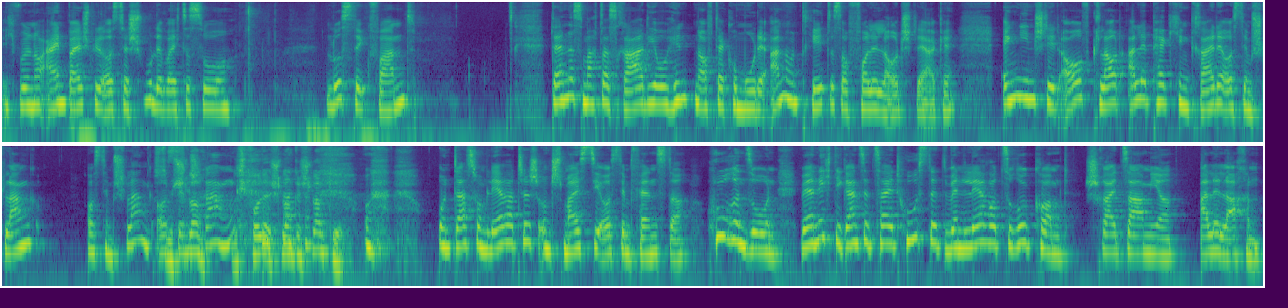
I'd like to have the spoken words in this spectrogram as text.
ich will nur ein Beispiel aus der Schule, weil ich das so lustig fand. Dennis macht das Radio hinten auf der Kommode an und dreht es auf volle Lautstärke. Engin steht auf, klaut alle Päckchen Kreide aus dem Schlank, aus dem Schlank, aus, dem dem Schlank. Schrank. Das ist voll der schlanke Schlank hier. und das vom Lehrertisch und schmeißt sie aus dem Fenster. Hurensohn! Wer nicht die ganze Zeit hustet, wenn Lehrer zurückkommt, schreit Samir. Alle lachen.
